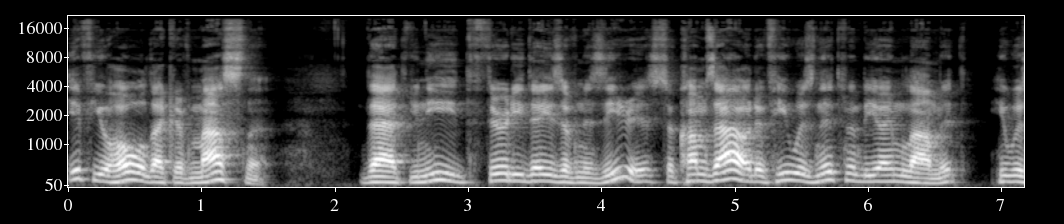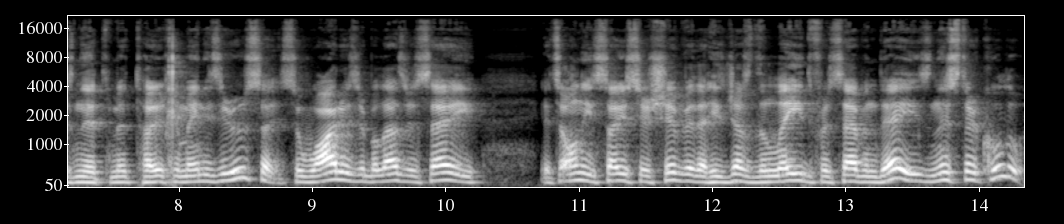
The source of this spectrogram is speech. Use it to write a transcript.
if you hold like Rav Masna, that you need 30 days of Naziris, so comes out, if he was Nitma B'Yayim Lamit, he was Nitma Toichim Nazirusai. So why does Rabbi Lezer say, it's only Saiser Shiva that he's just delayed for seven days, Nister Kulu.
